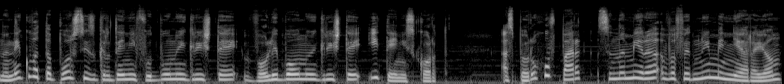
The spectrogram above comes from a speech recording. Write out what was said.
На неговата площ са изградени футболно игрище, волейболно игрище и тенис корт. Аспарухов парк се намира в едноименния район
